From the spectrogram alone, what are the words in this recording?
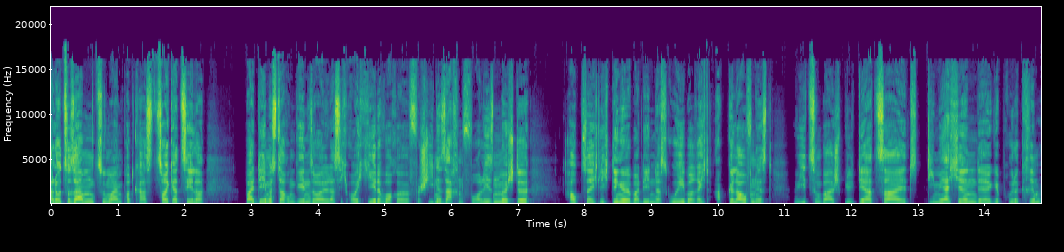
Hallo zusammen zu meinem Podcast Zeugerzähler, bei dem es darum gehen soll, dass ich euch jede Woche verschiedene Sachen vorlesen möchte, hauptsächlich Dinge, bei denen das Urheberrecht abgelaufen ist, wie zum Beispiel derzeit die Märchen der Gebrüder Grimm.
